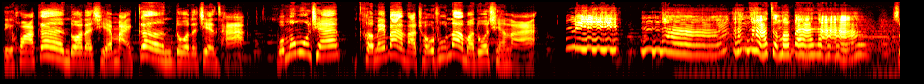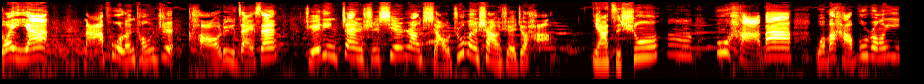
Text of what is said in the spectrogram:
得花更多的钱买更多的建材。我们目前可没办法筹出那么多钱来。怎么办呢？所以呀，拿破仑同志考虑再三，决定暂时先让小猪们上学就好。鸭子说：“嗯，不好吧？我们好不容易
